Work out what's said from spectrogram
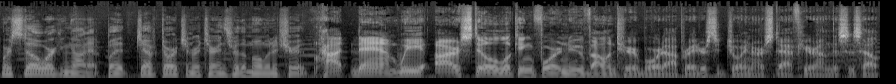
We're still working on it, but Jeff Dorchin returns for the moment of truth. Hot damn. We are still looking for new volunteer board operators to join our staff here on This Is Hell.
